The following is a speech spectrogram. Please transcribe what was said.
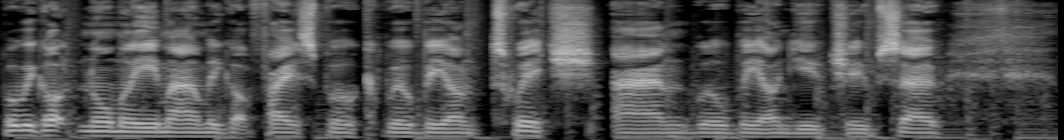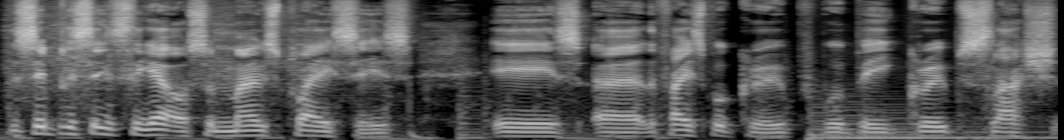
but we got normal email, and we got Facebook. We'll be on Twitch and we'll be on YouTube. So The simplest things to get us in most places is uh, the Facebook group will be group slash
